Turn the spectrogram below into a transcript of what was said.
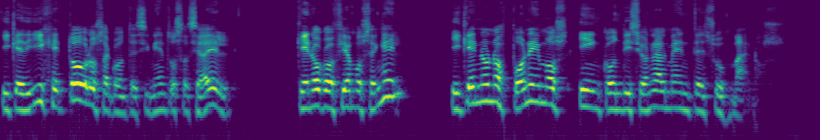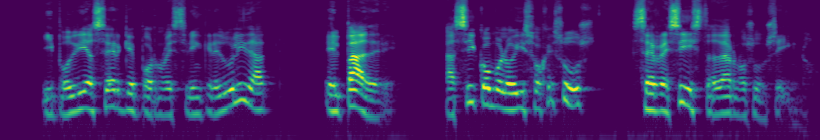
y que dirige todos los acontecimientos hacia Él, que no confiamos en Él y que no nos ponemos incondicionalmente en sus manos. Y podría ser que por nuestra incredulidad, el Padre, así como lo hizo Jesús, se resista a darnos un signo.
